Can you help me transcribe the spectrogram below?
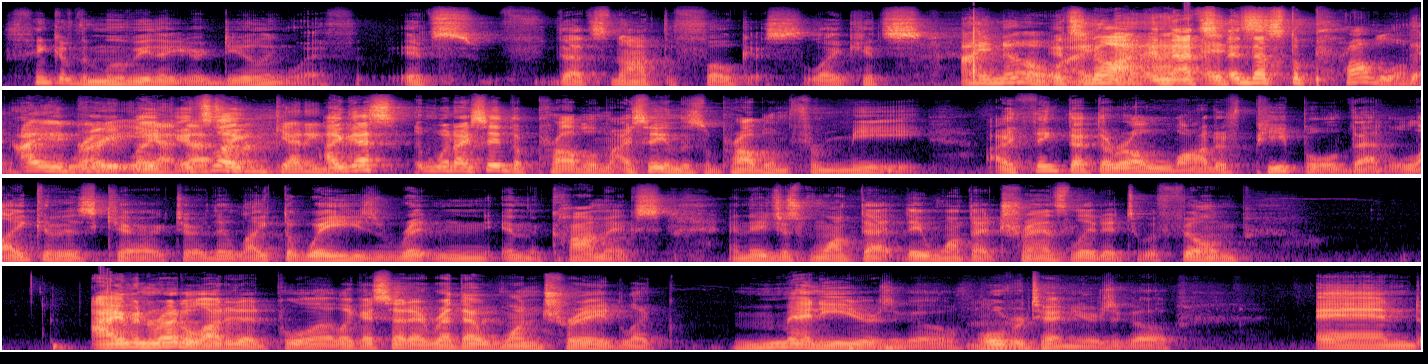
Think of the movie that you're dealing with. It's that's not the focus. Like it's. I know It's I- not, I- and that's and that's the problem. I agree, Right? Like yeah, it's that's like what I'm getting I guess when I say the problem, I say this is a problem for me. I think that there are a lot of people that like this character. They like the way he's written in the comics, and they just want that. They want that translated to a film. I haven't read a lot of Deadpool. Like I said, I read that one trade like many years ago, Mm-hmm. over ten years ago, and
